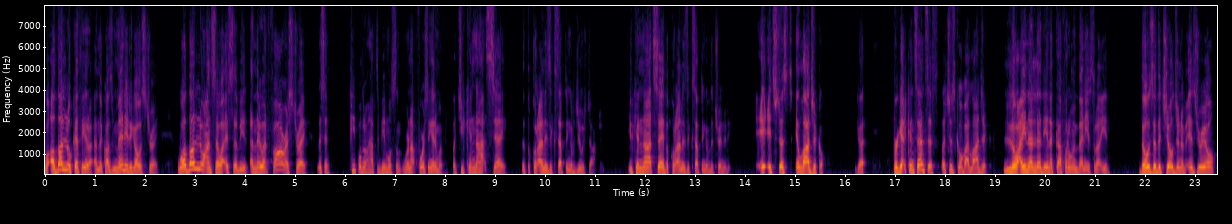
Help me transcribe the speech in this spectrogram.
وَأَضَلُّوا كَثِيرًا. And they caused many to go astray. وَضَلُّوا عَنْ سَوَاءِ السَّبِيلِ. And they went far astray. Listen, people don't have to be Muslim. We're not forcing anyone. But you cannot say that the Quran is accepting of Jewish doctrine. You cannot say the Quran is accepting of the Trinity. It- it's just illogical. Okay? Forget consensus. Let's just go by logic. لُعِنَ الَّذِينَ كَفَرُوا مِنْ بَنِي إِسْرَائِيل. Those are the children of Israel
